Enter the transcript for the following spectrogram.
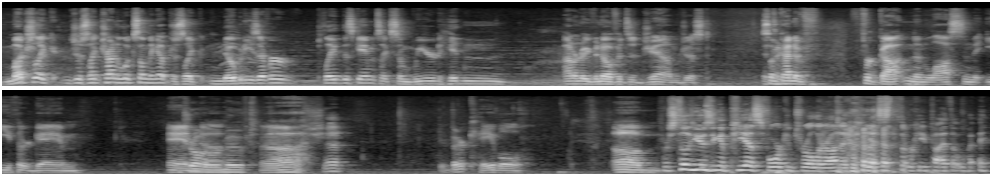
Much like just like trying to look something up, just like nobody's ever played this game. It's like some weird hidden I don't even know if it's a gem, just some a- kind of forgotten and lost in the ether game. And Controller uh, removed. Uh, Shit. get better cable. Um, We're still using a PS4 controller on a PS3, by the way.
